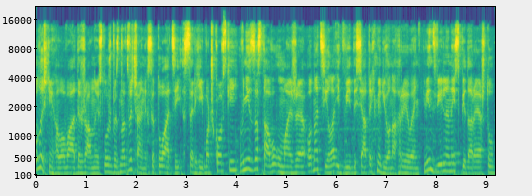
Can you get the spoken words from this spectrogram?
Колишній голова Державної служби з надзвичайних ситуацій Сергій Бочковський вніс заставу у майже 1,2 мільйона гривень. Він звільнений з під арешту.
